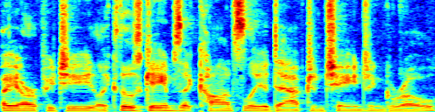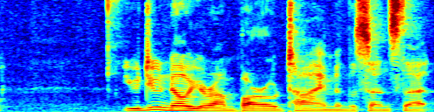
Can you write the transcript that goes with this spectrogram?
ARPG, like those games that constantly adapt and change and grow, you do know you're on borrowed time in the sense that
